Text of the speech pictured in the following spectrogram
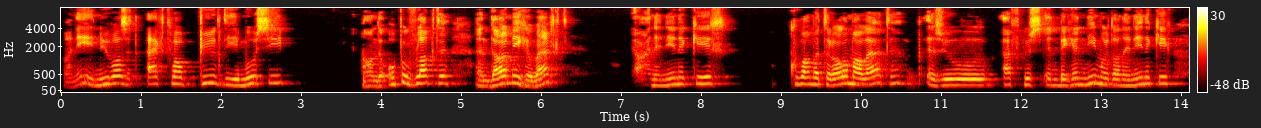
Maar nee, nu was het echt wel puur die emotie aan de oppervlakte en daarmee gewerkt. Ja, en in één keer kwam het er allemaal uit. Hè. Zo even in het begin niet, maar dan in één keer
